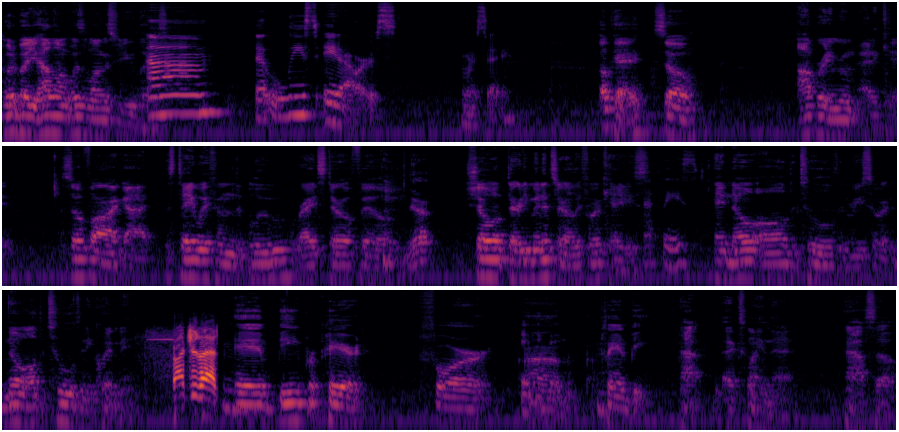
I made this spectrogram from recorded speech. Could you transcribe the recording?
What about you? How long was the longest for you, Liz? Um, at least eight hours. I want to say. okay, so operating room etiquette. So far, I got stay away from the blue, right? Sterile field. Yeah. Show up 30 minutes early for a case. At least. And know all the tools and resource. Know all the tools and equipment. Roger that. And be prepared for um, plan B. How, explain that. How so?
